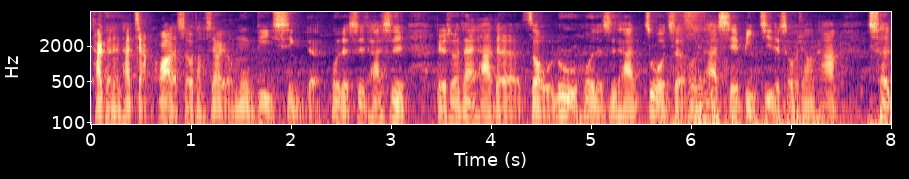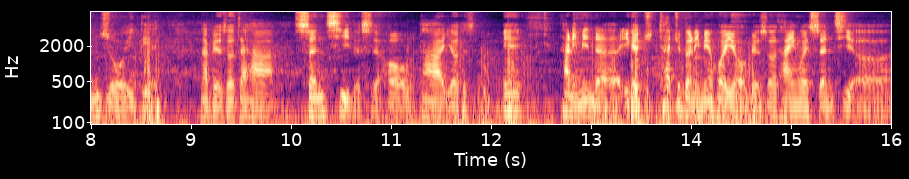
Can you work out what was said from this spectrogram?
他可能他讲话的时候他是要有目的性的，或者是他是比如说在他的走路，或者是他坐着，或者他写笔记的时候，让他沉着一点。那比如说，在他生气的时候，他有的，因为它里面的一个，他剧本里面会有，比如说他因为生气而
